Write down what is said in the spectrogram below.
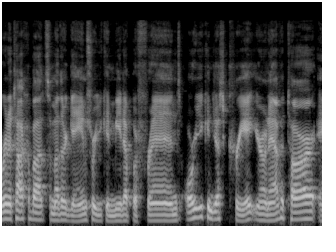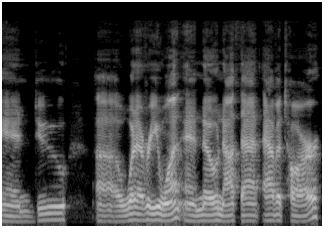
We're going to talk about some other games where you can meet up with friends or you can just create your own avatar and do uh, whatever you want. And no, not that avatar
